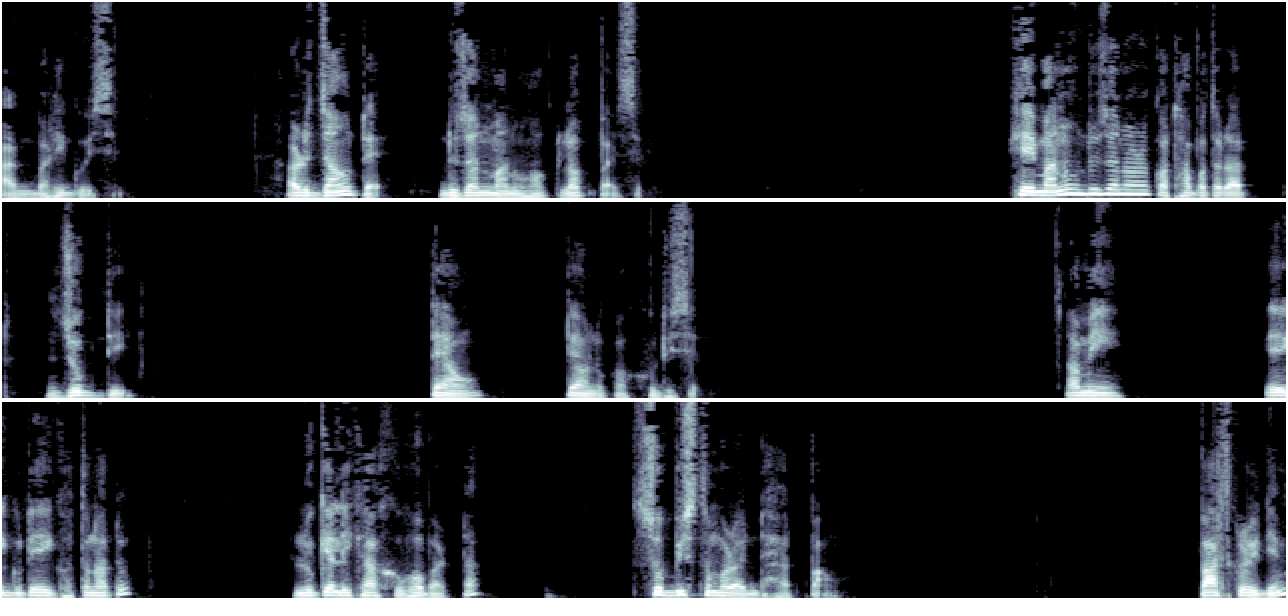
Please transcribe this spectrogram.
আগবাঢ়ি গৈছিল আৰু যাওঁতে দুজন মানুহক লগ পাইছিল। সেই মানুহ দুজনৰ কথা বতৰাত যোগ দি তেওঁ তেওঁলোকক সুধিছিল আমি এই গোটেই ঘটনাটো লোকে লিখা শুভবাৰ্তা চৌব্বিছ নম্বৰ অধ্যায়ত পাওঁ। পাঠ কৰি দিম।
